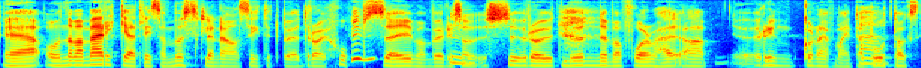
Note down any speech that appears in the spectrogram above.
Eh, och när man märker att liksom musklerna i ansiktet börjar dra ihop sig, man börjar liksom sura ut munnen, man får de här ja, rynkorna, för man inte har botox,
